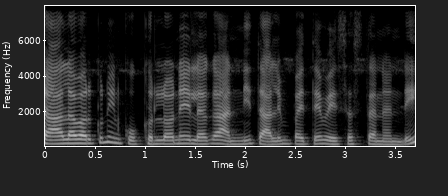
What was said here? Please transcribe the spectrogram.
చాలా వరకు నేను కుక్కర్లోనే ఇలాగ అన్ని తాలింపు అయితే వేసేస్తానండి.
